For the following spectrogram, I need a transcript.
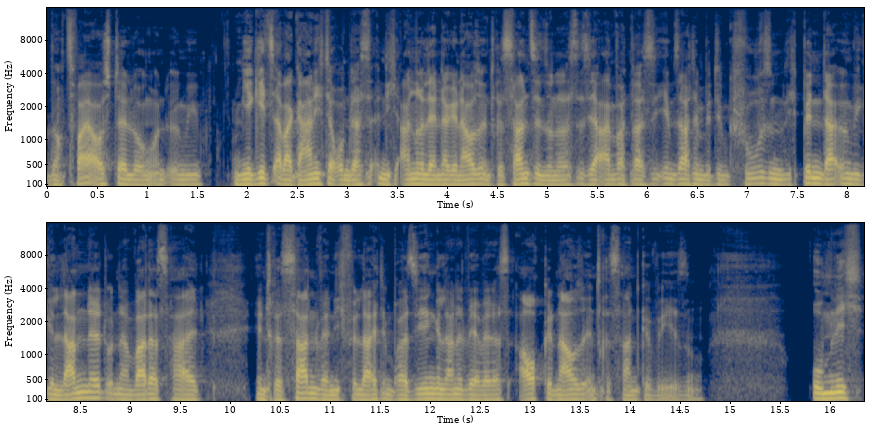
noch zwei Ausstellungen und irgendwie. Mir geht's aber gar nicht darum, dass nicht andere Länder genauso interessant sind, sondern das ist ja einfach, was ich eben sagte mit dem Cruisen. Ich bin da irgendwie gelandet und dann war das halt interessant. Wenn ich vielleicht in Brasilien gelandet wäre, wäre das auch genauso interessant gewesen um nicht,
